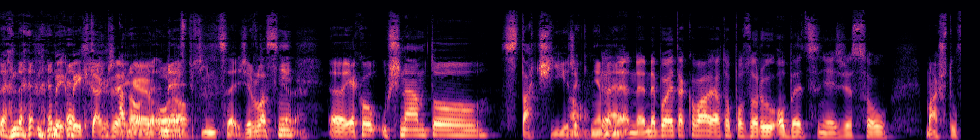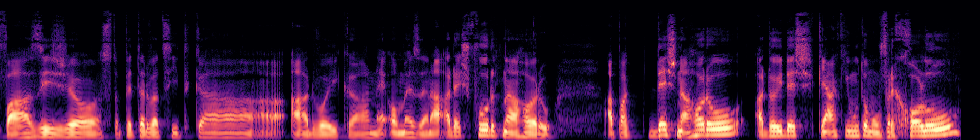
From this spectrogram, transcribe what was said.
ne, ne, ne. bych tak řekl. Ano, ne, ne v přímce, že vlastně ne. Eh, jako už nám to stačí, no, řekněme. Ne, ne, nebo je taková, já to pozoruju obecně, že jsou, máš tu fázi, že jo, 125 a A2 neomezená a jdeš furt nahoru. A pak jdeš nahoru a dojdeš k nějakému tomu vrcholu,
